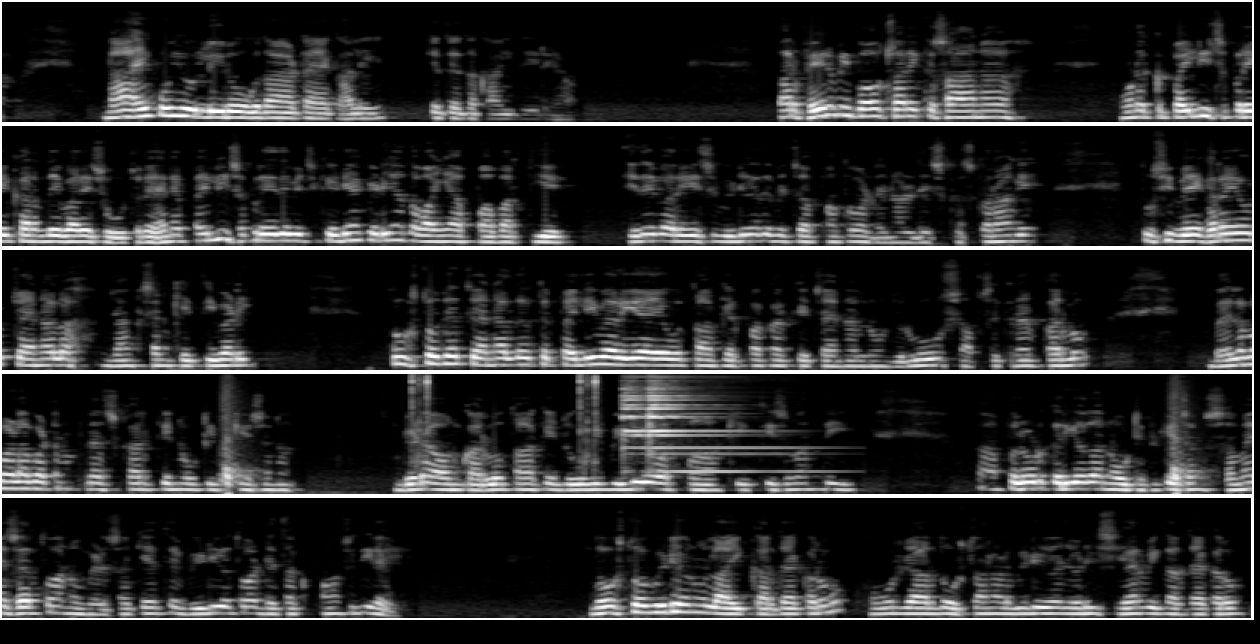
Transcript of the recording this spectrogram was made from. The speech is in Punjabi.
ਨਾ ਹੀ ਕੋਈ ਉੱਲੀ ਰੋਗ ਦਾ ਅਟੈਕ ਹਾਲੇ ਕਿਤੇ ਦਿਖਾਈ ਦੇ ਰਿਹਾ। ਪਰ ਫਿਰ ਵੀ ਬਹੁਤ ਸਾਰੇ ਕਿਸਾਨ ਹੁਣ ਇੱਕ ਪਹਿਲੀ ਸਪਰੇਅ ਕਰਨ ਦੇ ਬਾਰੇ ਸੋਚ ਰਹੇ ਨੇ। ਪਹਿਲੀ ਸਪਰੇਅ ਦੇ ਵਿੱਚ ਕਿਹੜੀਆਂ ਕਿਹੜੀਆਂ ਦਵਾਈਆਂ ਆਪਾਂ ਵਰਤੀਏ, ਇਹਦੇ ਬਾਰੇ ਇਸ ਵੀਡੀਓ ਦੇ ਵਿੱਚ ਆਪਾਂ ਤੁਹਾਡੇ ਨਾਲ ਡਿਸਕਸ ਕਰਾਂਗੇ। ਤੁਸੀਂ ਵੇਖ ਰਹੇ ਹੋ ਚੈਨਲ ਜੰਕਸ਼ਨ ਖੇਤੀਬਾੜੀ। ਦੋਸਤੋ ਜੇ ਚੈਨਲ ਦੇ ਉੱਤੇ ਪਹਿਲੀ ਵਾਰੀ ਆਏ ਹੋ ਤਾਂ ਕਿਰਪਾ ਕਰਕੇ ਚੈਨਲ ਨੂੰ ਜ਼ਰੂਰ ਸਬਸਕ੍ਰਾਈਬ ਕਰ ਲਓ। ਬੈਲ ਵਾਲਾ ਬਟਨ ਪ੍ਰੈਸ ਕਰਕੇ ਨੋਟੀਫਿਕੇਸ਼ਨ ਜਿਹੜਾ ਔਨ ਕਰ ਲਓ ਤਾਂ ਕਿ ਜੋ ਵੀ ਵੀਡੀਓ ਆਪਾਂ ਖੇਤੀ ਸੰਬੰਧੀ ਅਪਲੋਡ ਕਰੀਏ, ਉਹਦਾ ਨੋਟੀਫਿਕੇਸ਼ਨ ਸਮੇਂ ਸਿਰ ਤੁਹਾਨੂੰ ਮਿਲ ਸਕੇ ਤੇ ਵੀਡੀਓ ਤੁਹਾਡੇ ਤੱਕ ਪਹੁੰਚਦੀ ਰਹੇ। ਦੋਸਤੋ ਵੀਡੀਓ ਨੂੰ ਲਾਈਕ ਕਰ ਦਿਆ ਕਰੋ। ਹੋਰ ਯਾਰ ਦੋਸਤਾਂ ਨਾਲ ਵੀਡੀਓ ਜਿਹੜੀ ਸ਼ੇਅਰ ਵੀ ਕਰ ਦਿਆ ਕਰੋ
